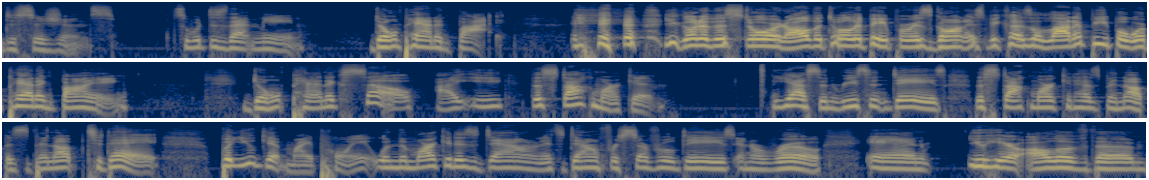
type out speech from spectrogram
decisions. So, what does that mean? Don't panic buy. you go to the store and all the toilet paper is gone. It's because a lot of people were panic buying. Don't panic sell, i.e., the stock market. Yes, in recent days, the stock market has been up. It's been up today. But you get my point. When the market is down it's down for several days in a row, and you hear all of the,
